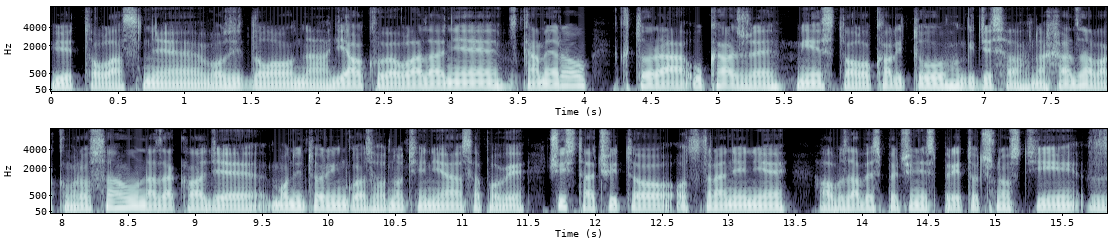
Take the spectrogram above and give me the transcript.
Je to vlastne vozidlo na diaľkové ovládanie s kamerou, ktorá ukáže miesto a lokalitu, kde sa nachádza, v akom rozsahu. Na základe monitoringu a zhodnotenia sa povie, či stačí to odstranenie alebo zabezpečenie sprietočnosti s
